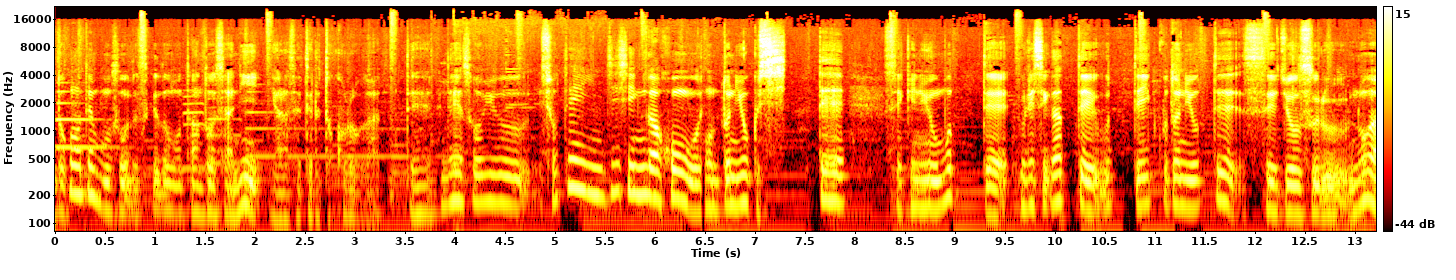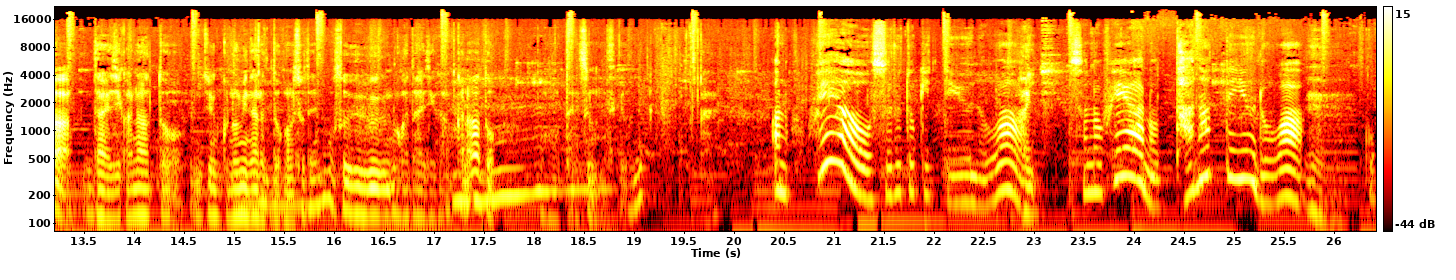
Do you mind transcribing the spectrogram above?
どこの店舗もそうですけども担当者にやらせてるところがあってでそういう書店員自身が本を本当によく知って責任を持って嬉しがって売っていくことによって成長するのが大事かなと純駆のみならずどこの書店でもそういうのが大事なのかなと思ったりするんですけどね。あのフェアをする時っていうのは、はい、そのフェアの棚っていうのはええ。こ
